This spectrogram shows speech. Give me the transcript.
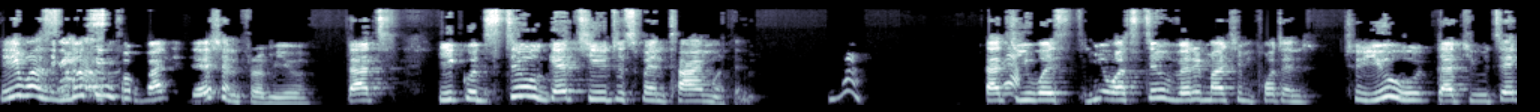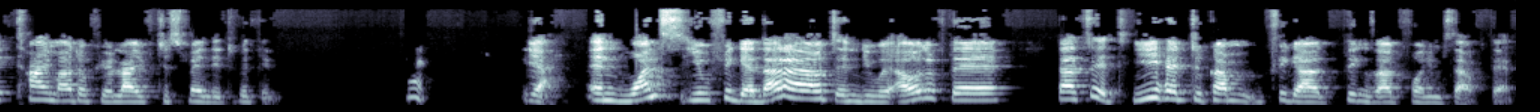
He was looking for validation from you that he could still get you to spend time with him. Hmm. That yeah. you was he was still very much important to you that you take time out of your life to spend it with him. Hmm. Yeah. And once you figure that out and you were out of there, that's it. He had to come figure out things out for himself then.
